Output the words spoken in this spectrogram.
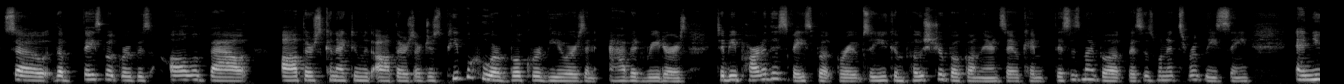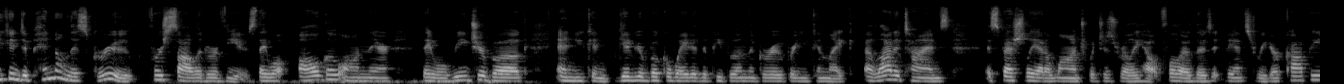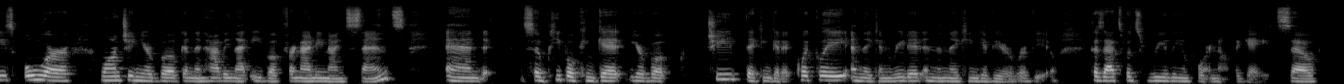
So the Facebook group is all about authors connecting with authors or just people who are book reviewers and avid readers to be part of this Facebook group. So you can post your book on there and say, okay, this is my book, this is when it's releasing. And you can depend on this group for solid reviews. They will all go on there, they will read your book, and you can give your book away to the people in the group, or you can, like, a lot of times, especially at a launch, which is really helpful, are those advanced reader copies or launching your book and then having that ebook for 99 cents. And so people can get your book cheap, they can get it quickly, and they can read it, and then they can give you a review because that's what's really important out the gate. So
